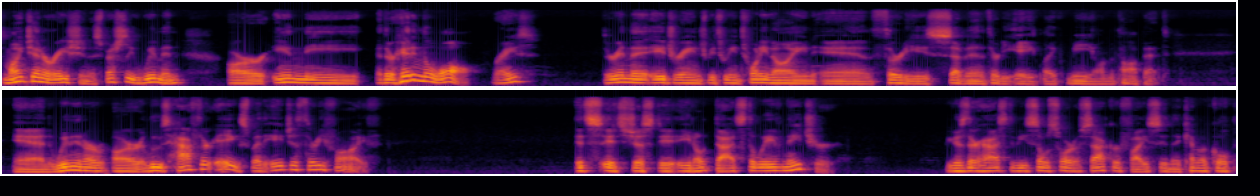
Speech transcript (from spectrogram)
my generation, especially women, are in the they're hitting the wall, right? They're in the age range between 29 and 37, 38, like me on the top end. And women are, are lose half their eggs by the age of 35. It's it's just you know that's the way of nature, because there has to be some sort of sacrifice in the chemical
